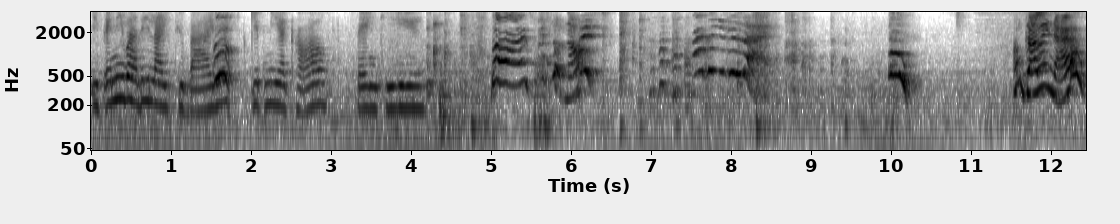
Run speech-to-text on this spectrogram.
If anybody like to buy, give me a call. Thank you. That's not nice. How can you do that? Oh, I'm going now.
